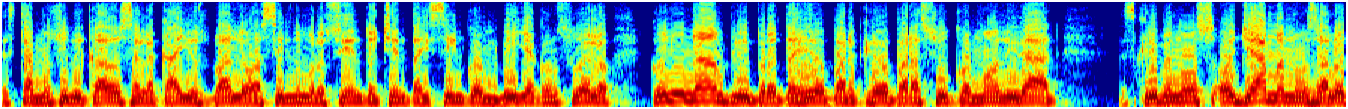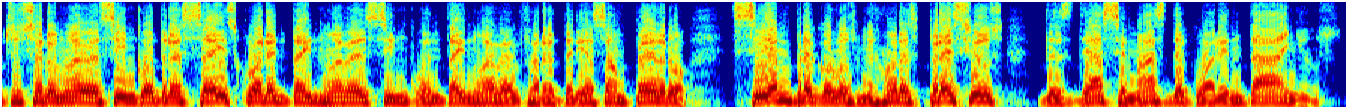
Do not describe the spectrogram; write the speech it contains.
Estamos ubicados en la calle Osvaldo Basil número 185 en Villa Consuelo con un amplio y protegido parqueo para su comodidad. Escríbenos o llámanos al 809-536-4959. Ferretería San Pedro, siempre con los mejores precios desde hace más de 40 años.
